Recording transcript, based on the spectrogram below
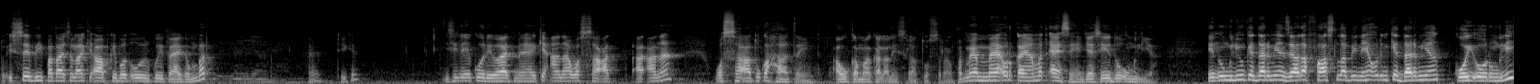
تو اس سے بھی پتہ چلا کہ آپ کے بعد اور کوئی پیغمبر ہے، ٹھیک ہے؟ اسی لیے کوئی روایت میں ہے کہ انا وسعت انا سعتوں کا ہاتین، او کما کل علیہ السلۃ والسلام۔ پر میں میں اور قیامت ایسے ہیں جیسے یہ دو انگلیاں۔ ان انگلیوں کے درمیان زیادہ فاصلہ بھی نہیں ہے اور ان کے درمیان کوئی اور انگلی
